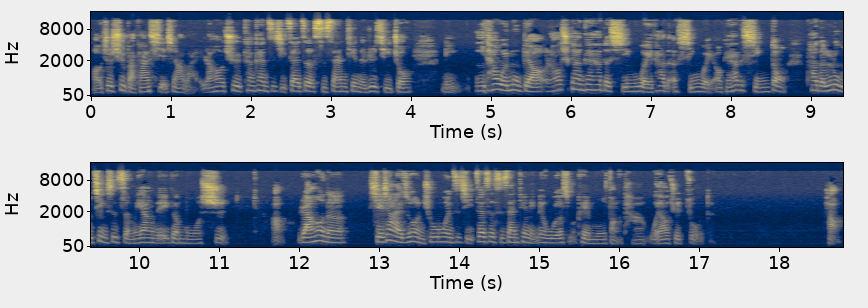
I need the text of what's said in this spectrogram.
哦，就去把它写下来，然后去看看自己在这十三天的日期中，你以他为目标，然后去看看他的行为，他的行为，OK，他的行动，他的路径是怎么样的一个模式？好，然后呢，写下来之后，你去问问自己，在这十三天里面，我有什么可以模仿他，我要去做的。好。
